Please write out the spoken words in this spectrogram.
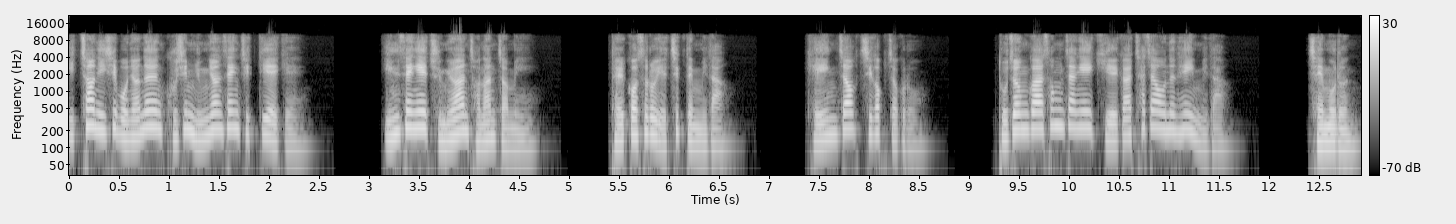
2025년은 96년생 GT에게 인생의 중요한 전환점이 될 것으로 예측됩니다. 개인적, 직업적으로 도전과 성장의 기회가 찾아오는 해입니다. 재물은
